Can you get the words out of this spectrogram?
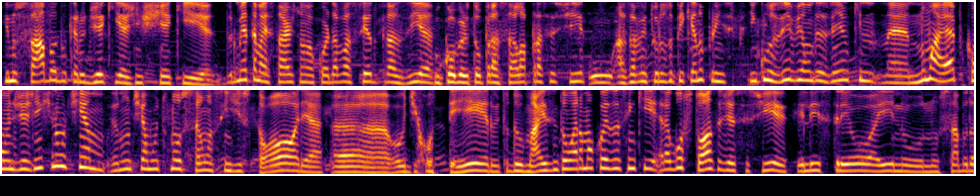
E no sábado, que era o dia que a gente tinha que dormir até mais tarde, então eu acordava cedo, trazia o cobertor pra sala para assistir o, As Aventuras do Pequeno Príncipe. Inclusive, é um desenho que, né, numa época onde a gente não tinha, eu não tinha muito noção, assim, de história, uh, ou de roteiro e tudo mais então era uma coisa assim que era gostosa de assistir. Ele estreou aí no, no sábado,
